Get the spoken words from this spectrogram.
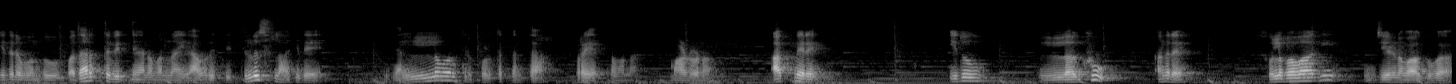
ಇದರ ಒಂದು ಪದಾರ್ಥ ವಿಜ್ಞಾನವನ್ನು ಯಾವ ರೀತಿ ತಿಳಿಸಲಾಗಿದೆ? ಇದೆಲ್ಲವನ್ನು ತಿಳ್ಕೊಳ್ತಕ್ಕಂಥ ಪ್ರಯತ್ನವನ್ನು ಮಾಡೋಣ. ಆತ್ಮೇರೆ ಇದು ಲಘು ಅಂದರೆ ಸುಲಭವಾಗಿ ಜೀರ್ಣವಾಗುವ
